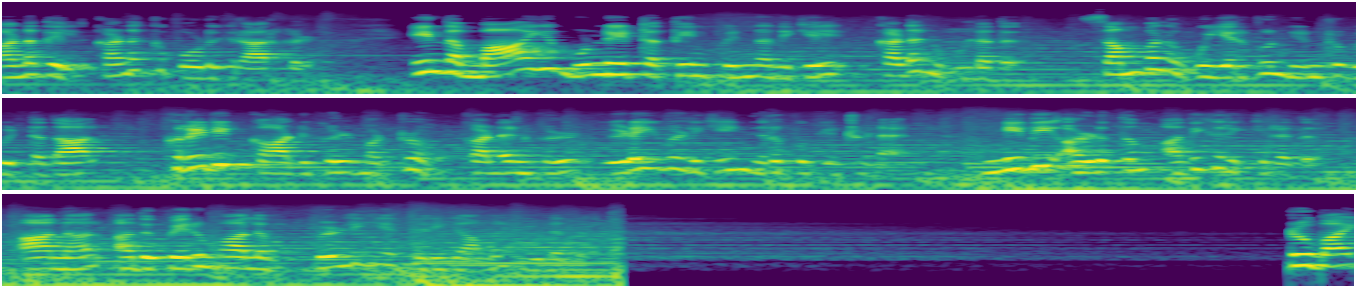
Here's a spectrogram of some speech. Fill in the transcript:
மனதில் கணக்கு போடுகிறார்கள். இந்த மாய முன்னேற்றத்தின் பின்னணியில் கடன் உள்ளது. சம்பள உயர்வு நின்றுவிட்டதால் கிரெடிட் கார்டுகள் மற்றும் கடன்கள் இடைவெளியை நிரப்புகின்றன. நிதி அழுத்தம் அதிகரிக்கிறது. ஆனால் அது பெரும்பாலும் வெளியே தெரியாமல் உள்ளது. ரூபாய்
